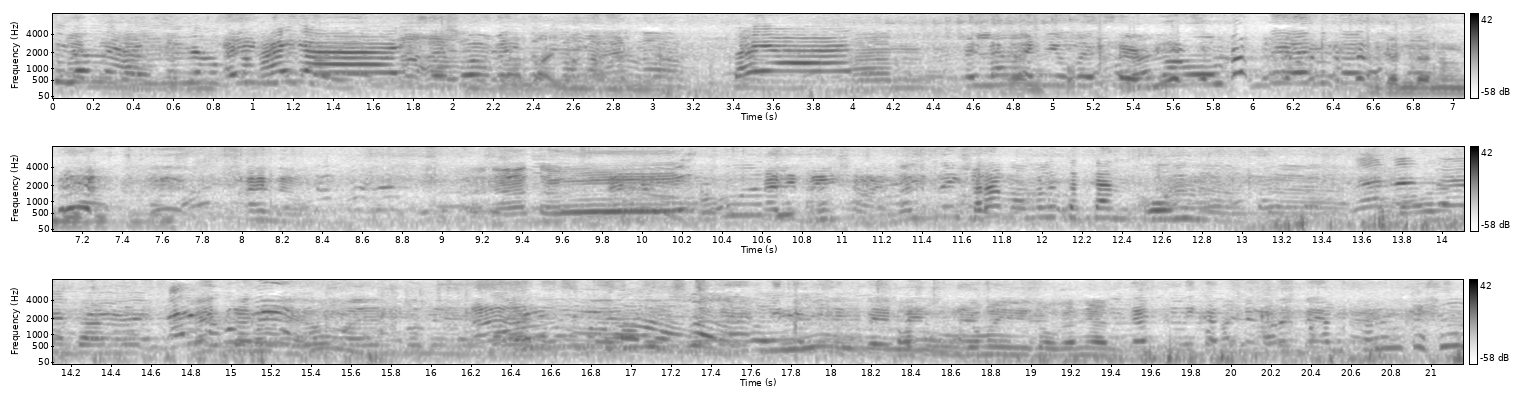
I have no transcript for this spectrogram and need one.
sila, may ay sila. Hi, guys! Mababa yung ano niya. Bye, guys! Um, Kailangan nyo may service. Ang ganda ng view dito guys. Ano? Ano to? Calibration. Tara, mamalatag kan on. Mauna kang gamit. Pasok ang gamay dito, ganyan. Parang kasyon.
